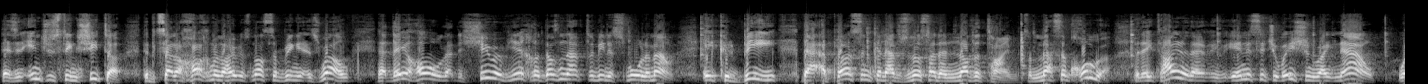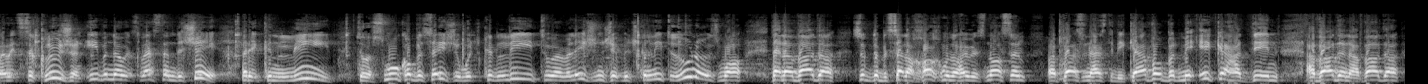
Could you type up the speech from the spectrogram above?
there's an interesting shita. The B'tzela Chachma and the Haris Nasa bring it as well, that they hold that the shir of Yichud doesn't have to be in a small amount. It could be that a person can have Znus at another time. It's a massive chumrah. But they tell you that in a situation right now where it's seclusion, even though it's less than the shir, but it can lead to a small conversation which could lead to a relationship which can lead to who knows what, then avada sukta b'tzela chachma l'hovis nasan, a person has to be careful. But me'ika hadin avada and avada,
